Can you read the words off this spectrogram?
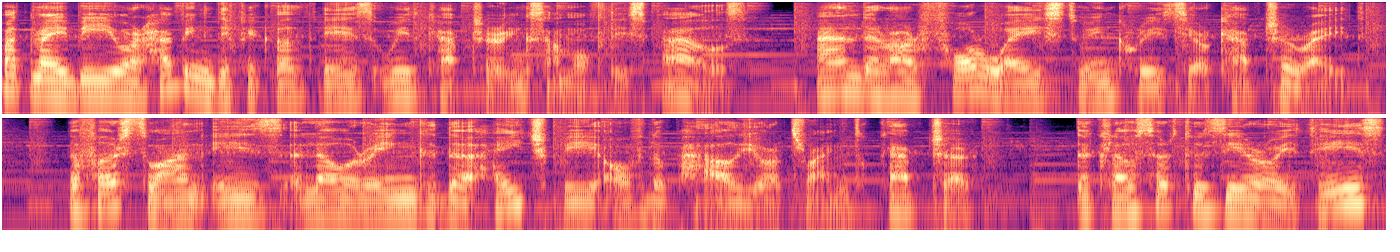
But maybe you are having difficulties with capturing some of these pals, and there are 4 ways to increase your capture rate. The first one is lowering the HP of the pal you are trying to capture. The closer to zero it is,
